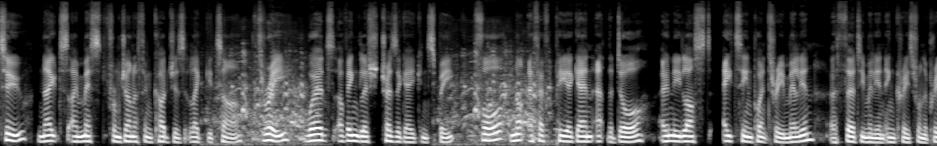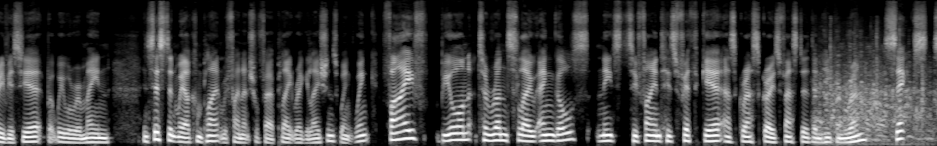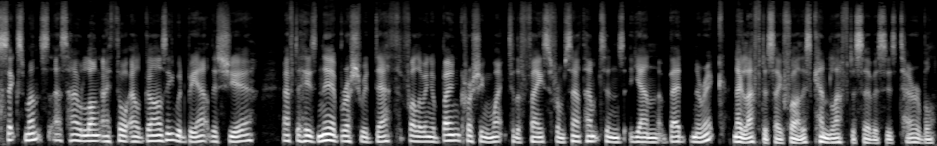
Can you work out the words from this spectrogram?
Two, notes I missed from Jonathan Kodjia's leg guitar. Three, words of English Trezeguet can speak. Four, not FFP again at the door. Only lost 18.3 million, a 30 million increase from the previous year, but we will remain insistent we are compliant with financial fair play regulations. Wink, wink. Five, Bjorn to run slow. Engels needs to find his fifth gear as grass grows faster than he can run. Six, six months. That's how long I thought El Ghazi would be out this year after his near brush with death following a bone crushing whack to the face from Southampton's Jan Bednarek. No laughter so far. This canned laughter service is terrible.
